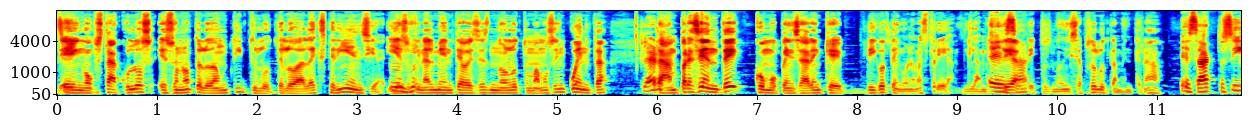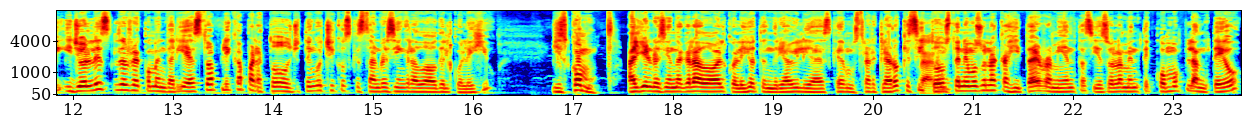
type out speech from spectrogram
Sí. en obstáculos, eso no te lo da un título, te lo da la experiencia. Y eso Ujú. finalmente a veces no lo tomamos en cuenta Claro. tan presente como pensar en que, digo, tengo una maestría. Y la maestría, pues no dice absolutamente nada. Exacto, sí. Y yo les, les recomendaría, esto aplica para todos. Yo tengo chicos que están recién graduados del colegio. Y es como, alguien recién graduado del colegio tendría habilidades que demostrar. Claro que sí, Claro. todos tenemos una cajita de herramientas y es solamente cómo planteo,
